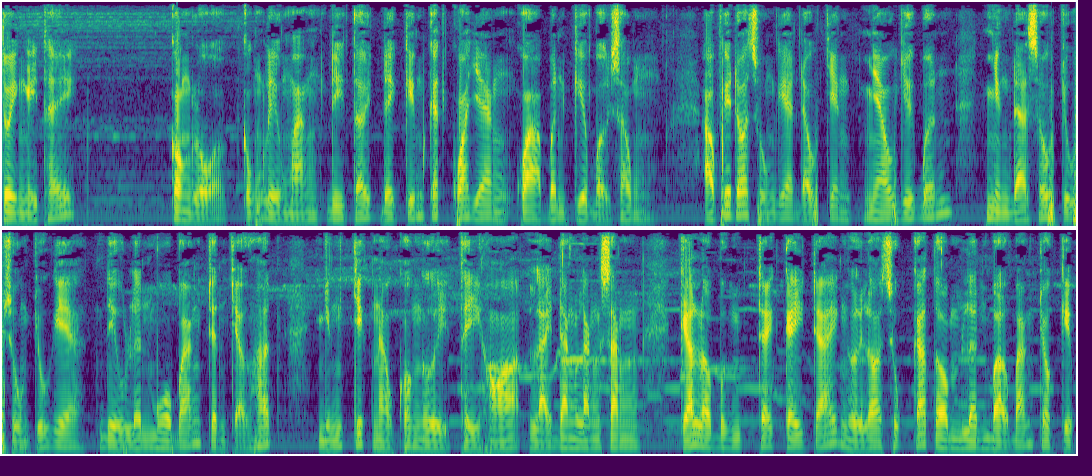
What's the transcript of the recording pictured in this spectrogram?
Tùy nghĩ thế, con lụa cũng liều mạng đi tới để kiếm cách quá gian qua bên kia bờ sông. Ở phía đó xuồng ghe đậu chen nhau dưới bến, nhưng đa số chủ xuồng chủ ghe đều lên mua bán trên chợ hết. Những chiếc nào có người thì họ lại đang lăn xăng, kẻ lo bưng trái cây trái, người lo xúc cá tôm lên bờ bán cho kịp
